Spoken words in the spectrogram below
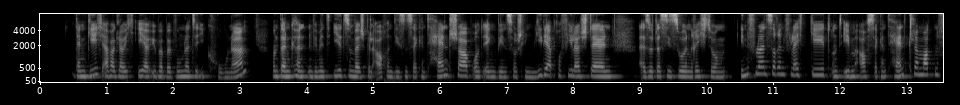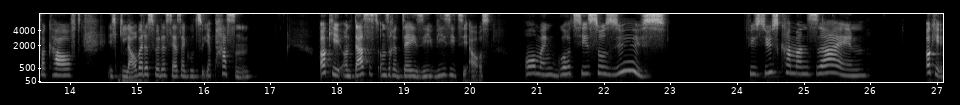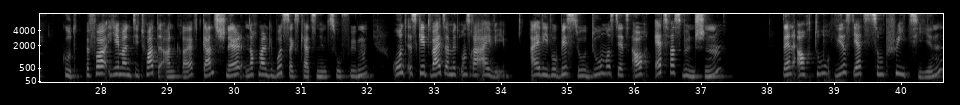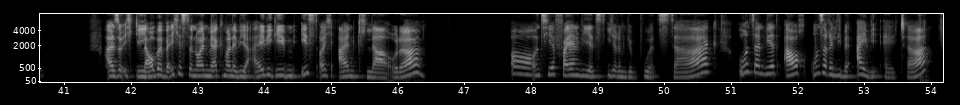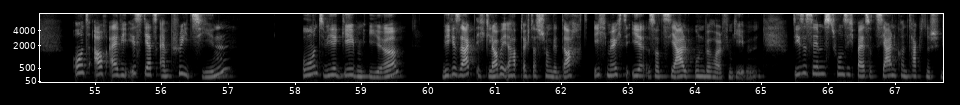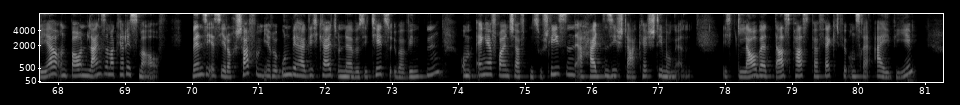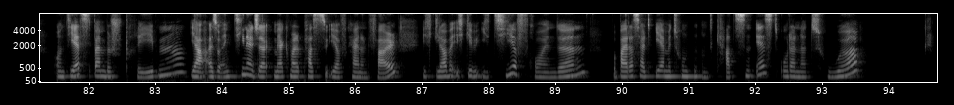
Dann gehe ich aber, glaube ich, eher über bewunderte Ikone. Und dann könnten wir mit ihr zum Beispiel auch in diesen Second-Hand-Shop und irgendwie ein Social-Media-Profil erstellen. Also, dass sie so in Richtung Influencerin vielleicht geht und eben auch Second-Hand-Klamotten verkauft. Ich glaube, das würde sehr, sehr gut zu ihr passen. Okay, und das ist unsere Daisy. Wie sieht sie aus? Oh mein Gott, sie ist so süß. Wie süß kann man sein? Okay, Gut, bevor jemand die Torte angreift, ganz schnell nochmal Geburtstagskerzen hinzufügen. Und es geht weiter mit unserer Ivy. Ivy, wo bist du? Du musst jetzt auch etwas wünschen, denn auch du wirst jetzt zum Preteen. Also ich glaube, welches der neuen Merkmale wir Ivy geben, ist euch allen klar, oder? Oh, und hier feiern wir jetzt ihren Geburtstag. Und dann wird auch unsere liebe Ivy älter. Und auch Ivy ist jetzt ein Preteen. Und wir geben ihr, wie gesagt, ich glaube, ihr habt euch das schon gedacht, ich möchte ihr sozial unbeholfen geben. Diese Sims tun sich bei sozialen Kontakten schwer und bauen langsamer Charisma auf. Wenn sie es jedoch schaffen, ihre Unbehaglichkeit und Nervosität zu überwinden, um enge Freundschaften zu schließen, erhalten sie starke Stimmungen. Ich glaube, das passt perfekt für unsere Ivy. Und jetzt beim Bestreben, ja, also ein Teenager-Merkmal passt zu ihr auf keinen Fall. Ich glaube, ich gebe ihr Tierfreundin, wobei das halt eher mit Hunden und Katzen ist oder Natur.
